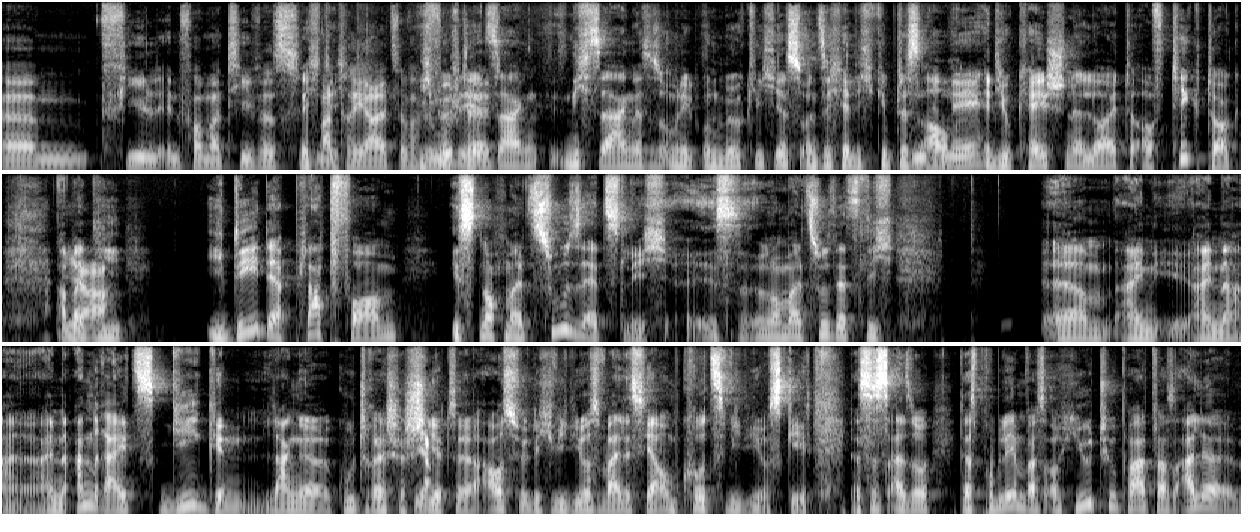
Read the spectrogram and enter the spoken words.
ähm, viel informatives Richtig. Material zur Verfügung Ich würde stellt. jetzt sagen, nicht sagen, dass es unbedingt unmöglich ist und sicherlich gibt es auch nee. educational Leute auf TikTok, aber ja. die Idee der Plattform ist nochmal zusätzlich, ist nochmal zusätzlich ähm, ein, eine, ein Anreiz gegen lange, gut recherchierte, ja. ausführliche Videos, weil es ja um Kurzvideos geht. Das ist also das Problem, was auch YouTube hat, was alle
